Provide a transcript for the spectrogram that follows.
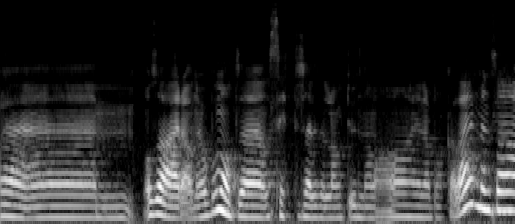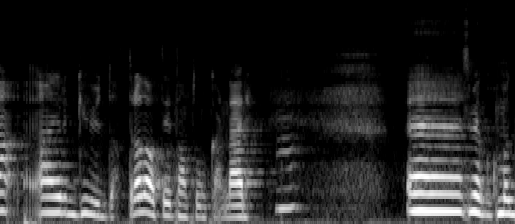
Ehm, og så er han jo på en måte han setter seg litt langt unna meg og hele pakka der. Men så er guddattera til tante og onkelen der. Mm. Uh, som jeg kommer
